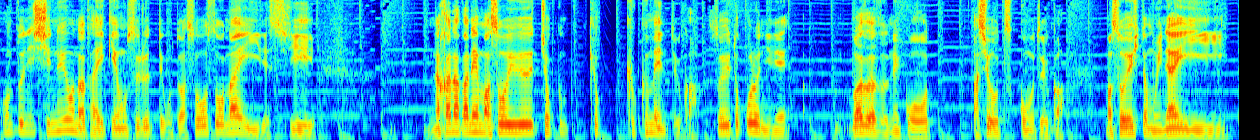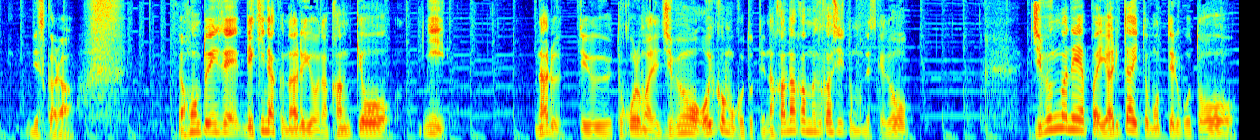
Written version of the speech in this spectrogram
本当に死ぬような体験をするってことはそうそうないですしなかなかね、まあ、そういう局面というかそういうところにねわざわざねこう足を突っ込むというか、まあ、そういう人もいないですから本当にねできなくなるような環境になるっていうところまで自分を追い込むことってなかなか難しいと思うんですけど自分がねやっぱりやりたいと思ってることを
